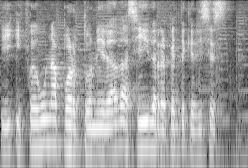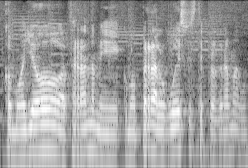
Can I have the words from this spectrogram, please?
Y, y fue una oportunidad así de repente que dices, como yo aferrándome como perra al hueso este programa, güey.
